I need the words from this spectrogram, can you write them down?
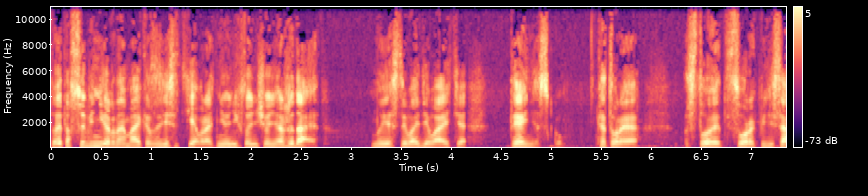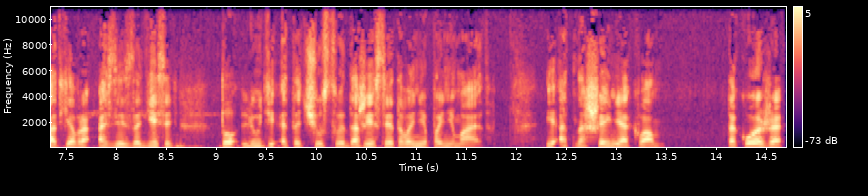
то это сувенирная майка за 10 евро, от нее никто ничего не ожидает. Но если вы одеваете тенниску, которая стоит 40-50 евро, а здесь за 10, то люди это чувствуют, даже если этого не понимают. И отношение к вам такое же,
